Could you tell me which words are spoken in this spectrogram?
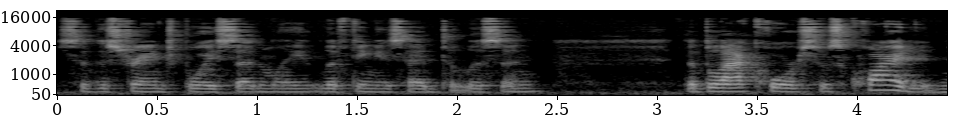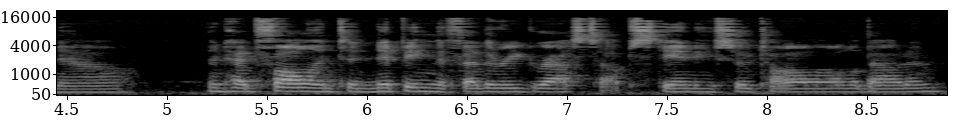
said the strange boy suddenly, lifting his head to listen. The black horse was quieted now, and had fallen to nipping the feathery grass tops standing so tall all about him.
